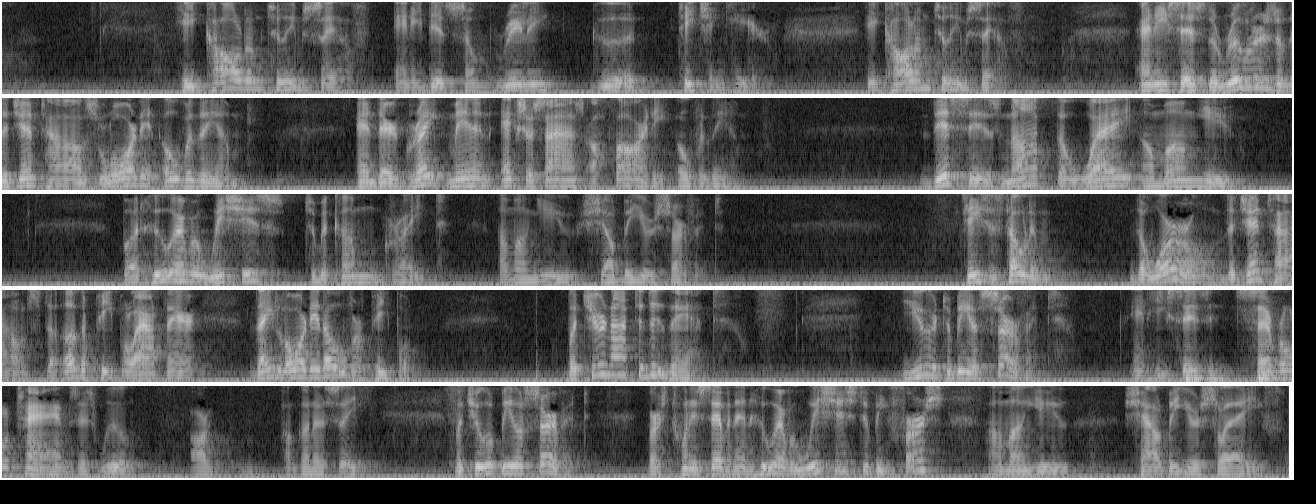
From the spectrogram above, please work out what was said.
He called them to himself and he did some really good teaching here. He called them to himself. And he says, The rulers of the Gentiles lord it over them and their great men exercise authority over them. This is not the way among you, but whoever wishes to become great among you shall be your servant. Jesus told him, the world, the Gentiles, the other people out there, they lord it over people. But you're not to do that. You're to be a servant. And he says it several times as we are, are going to see. But you will be a servant. Verse 27 And whoever wishes to be first among you shall be your slave.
